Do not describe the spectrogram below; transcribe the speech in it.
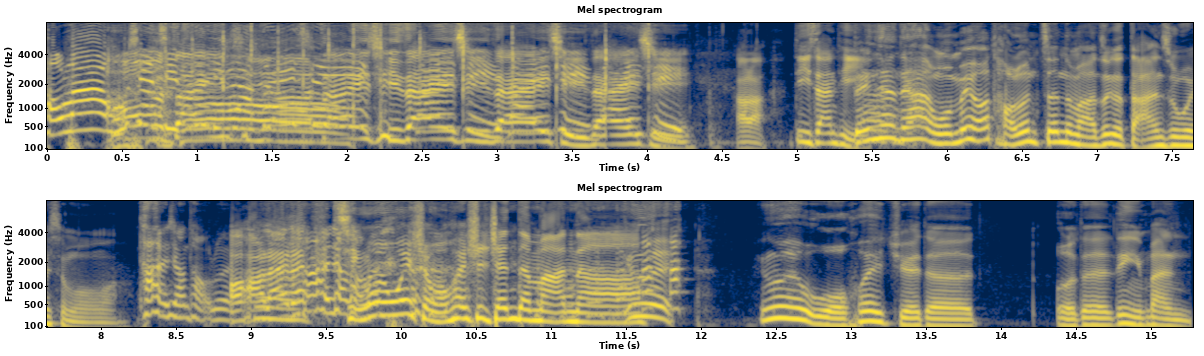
好啦，无限期在一起哦，在一起，在一起，在一起，在一起。好了，第三题。等一下，等一下，我们有要讨论真的吗？这个答案是为什么吗？他很想讨论。哦，好，来来，请问为什么会是真的吗呢因呢？为因为我会觉得我的另一半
